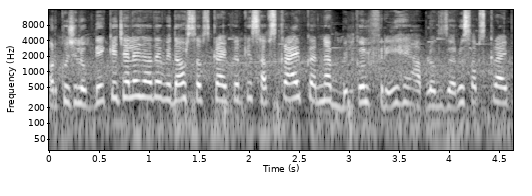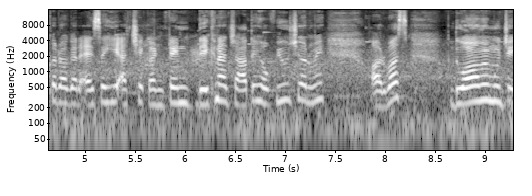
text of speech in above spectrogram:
और कुछ लोग देख के चले जाते हैं विदाउट सब्सक्राइब करके सब्सक्राइब करना बिल्कुल फ्री है। आप लोग ज़रूर सब्सक्राइब करो अगर ऐसे ही अच्छे कंटेंट देखना चाहते हो फ्यूचर में। और बस, दुआओं में मुझे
